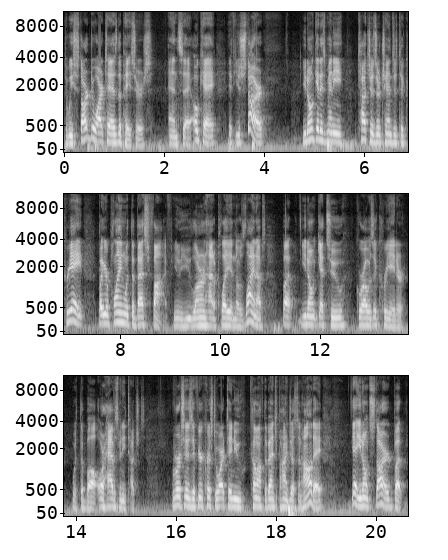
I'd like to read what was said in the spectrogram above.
do we start Duarte as the Pacers and say, okay, if you start, you don't get as many touches or chances to create, but you're playing with the best five. You know, you learn how to play in those lineups, but you don't get to grow as a creator with the ball or have as many touches. Versus if you're Chris Duarte and you come off the bench behind Justin Holiday, yeah, you don't start, but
